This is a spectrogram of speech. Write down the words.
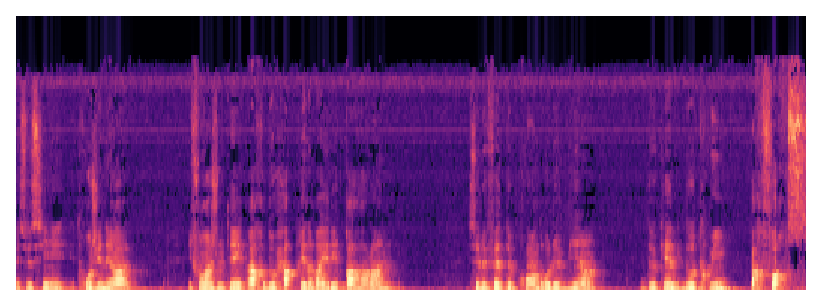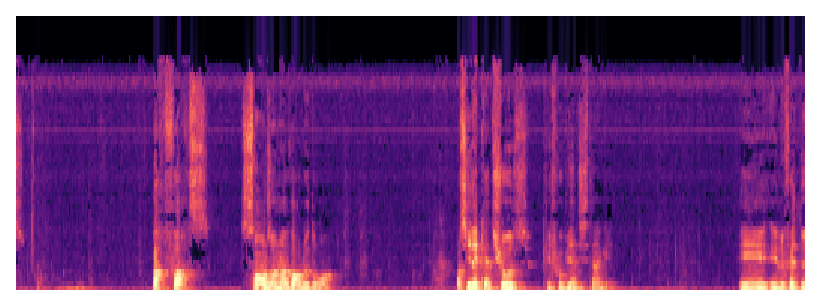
Et ceci est trop général. Il faut rajouter C'est le fait de prendre le bien d'autrui par force. Par force, sans en avoir le droit. Parce qu'il y a quatre choses qu'il faut bien distinguer. Et, le fait de,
